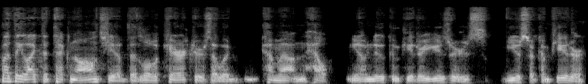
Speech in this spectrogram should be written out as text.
But they liked the technology of the little characters that would come out and help you know new computer users use a computer.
